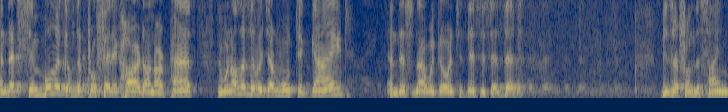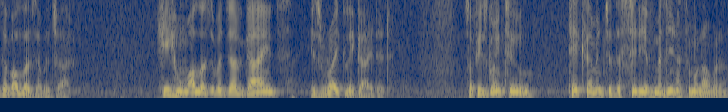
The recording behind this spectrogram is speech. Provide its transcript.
And that's symbolic of the prophetic heart on our path that when Allah want to guide and this now we go into this, He says that, these are from the signs of Allah He whom Allah guides is rightly guided. So if He's going to take them into the city of Madinah Munawwara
